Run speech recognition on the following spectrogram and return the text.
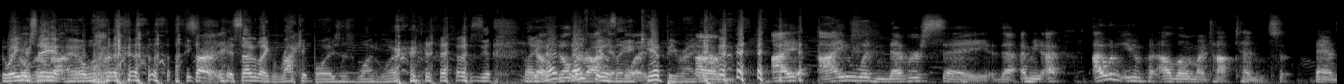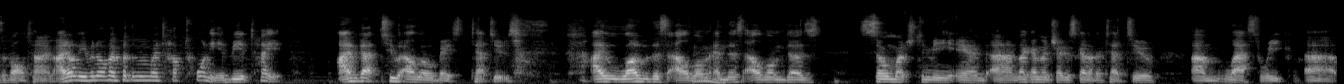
The way you're saying it, I almost like, Sorry. It sounded like rocket boys is one word. Was like No, that, that feels like boys. it can't be right. um, I I would never say that. I mean, I I wouldn't even put Elbow in my top ten bands of all time. I don't even know if I put them in my top twenty. It'd be tight. I've got two Elbow-based tattoos. I love this album, and this album does so much to me. And uh, like I mentioned, I just got another tattoo um, last week uh,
